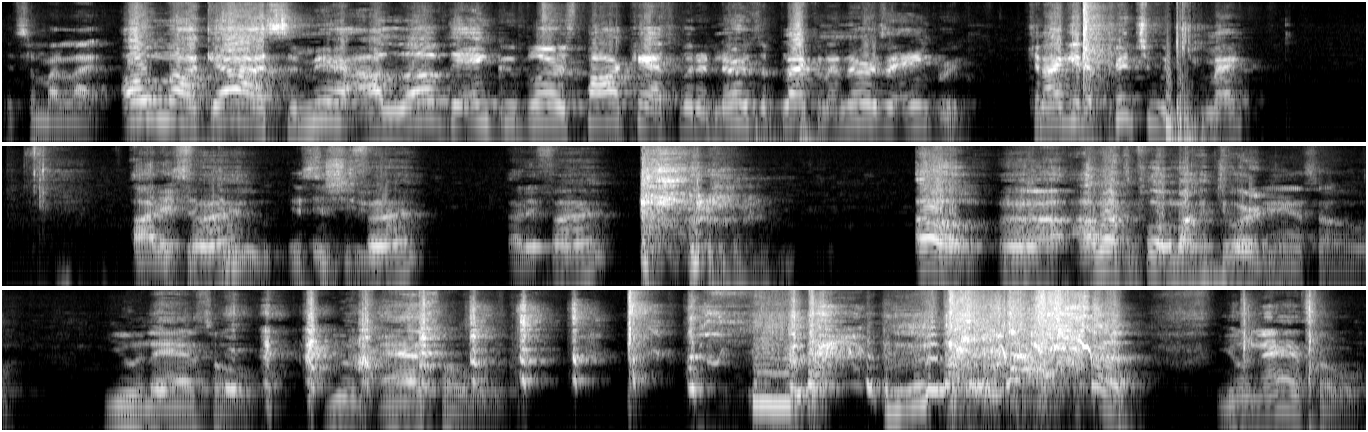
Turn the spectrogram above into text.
and somebody like, "Oh my God, Samir, I love the Angry Blerds podcast where the nerds are black and the nerds are angry. Can I get a picture with you, man?" Are they It's fine? Is she dude. fine? Are they fine? oh, uh, I'm about to pull Michael An Jordan. asshole. You an asshole. You an asshole. You an asshole.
